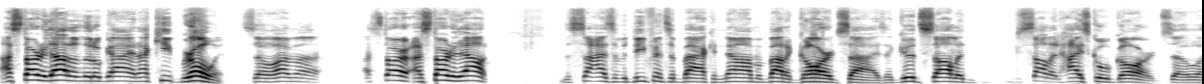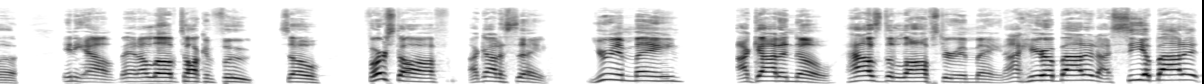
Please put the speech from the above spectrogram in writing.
I started out a little guy and I keep growing. So I'm uh I start I started out the size of a defensive back and now I'm about a guard size, a good solid solid high school guard. So uh anyhow, man, I love talking food. So, first off, I got to say, you're in Maine. I got to know, how's the lobster in Maine? I hear about it, I see about it.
